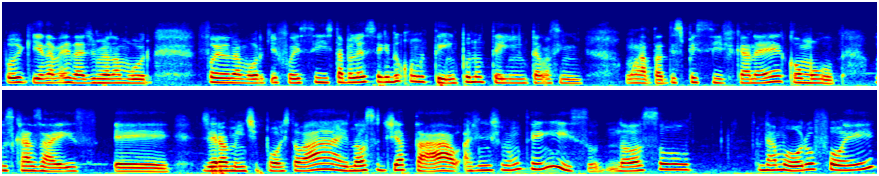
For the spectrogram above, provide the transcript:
Porque, na verdade, meu namoro foi um namoro que foi se estabelecendo com o tempo. Não tem, então, assim, uma data específica, né? Como os casais é, geralmente postam, ai, ah, nosso dia tal. A gente não tem isso. Nosso namoro foi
